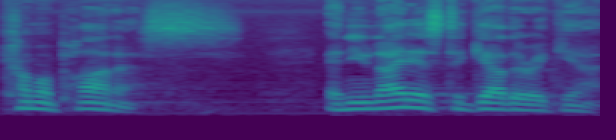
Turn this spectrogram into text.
come upon us and unite us together again.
